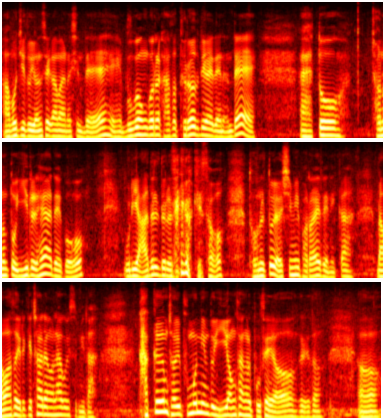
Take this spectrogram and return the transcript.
아버지도 연세가 많으신데 예, 무거운 거를 가서 들어드려야 되는데 아, 또 저는 또 일을 해야 되고 우리 아들들을 생각해서 돈을 또 열심히 벌어야 되니까 나와서 이렇게 촬영을 하고 있습니다. 가끔 저희 부모님도 이 영상을 보세요. 그래서 어,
